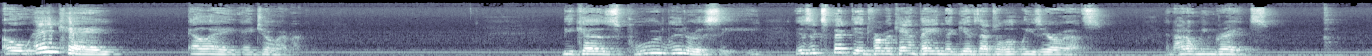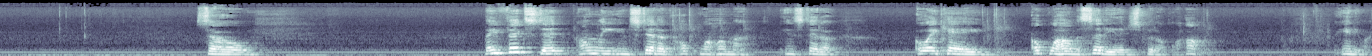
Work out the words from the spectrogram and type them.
O A K L A H O M A because poor literacy is expected from a campaign that gives absolutely zero F's. And I don't mean grades. So they fixed it only instead of Oklahoma, instead of OAK Oklahoma City, they just put Oklahoma. Anyway,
